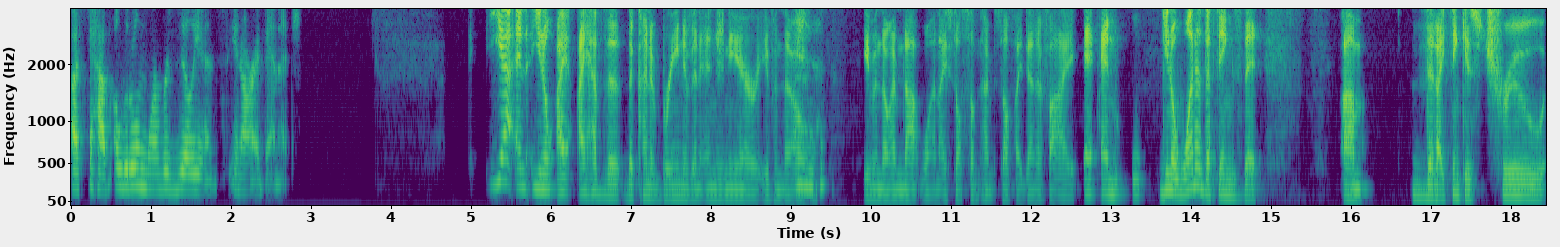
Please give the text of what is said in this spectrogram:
us to have a little more resilience in our advantage. Yeah and you know i i have the the kind of brain of an engineer even though even though i'm not one i still sometimes self-identify. And, and you know one of the things that um that i think is true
